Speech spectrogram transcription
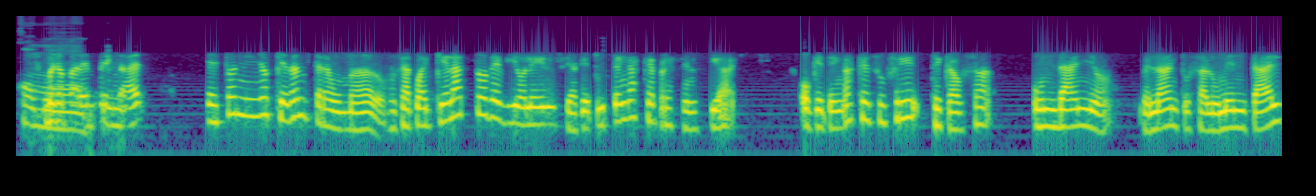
Como, bueno, para empezar, estos niños quedan traumados, o sea, cualquier acto de violencia que tú tengas que presenciar o que tengas que sufrir te causa un daño, ¿verdad? En tu salud mental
